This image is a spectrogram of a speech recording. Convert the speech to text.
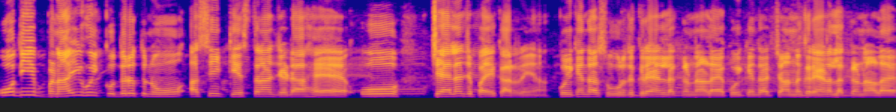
ਉਹਦੀ ਬਣਾਈ ਹੋਈ ਕੁਦਰਤ ਨੂੰ ਅਸੀਂ ਕਿਸ ਤਰ੍ਹਾਂ ਜਿਹੜਾ ਹੈ ਉਹ ਚੈਲੰਜ ਪਏ ਕਰ ਰਹੇ ਹਾਂ। ਕੋਈ ਕਹਿੰਦਾ ਸੂਰਜ ਗ੍ਰਹਿਣ ਲੱਗਣ ਵਾਲਾ ਹੈ, ਕੋਈ ਕਹਿੰਦਾ ਚੰਨ ਗ੍ਰਹਿਣ ਲੱਗਣ ਵਾਲਾ ਹੈ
